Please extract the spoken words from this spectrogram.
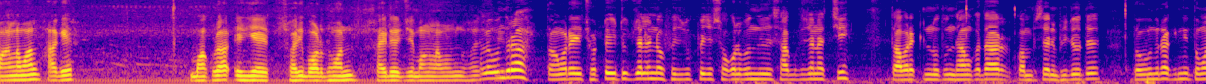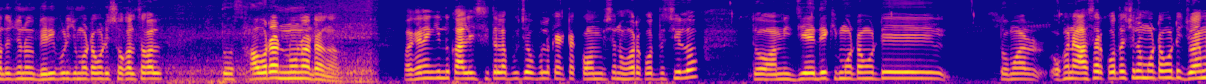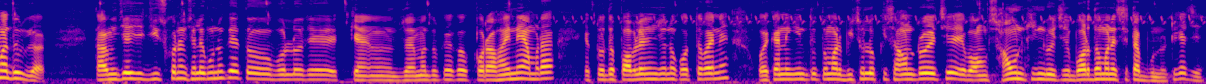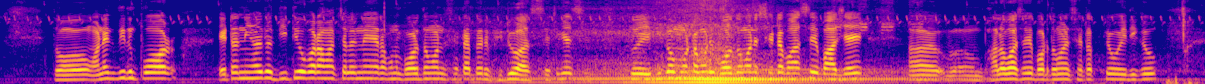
বাংলা মাল আগের। বাঁকুড়া এই সরি বর্ধমান সাইডের যে বাংলা মাল হয়। হ্যালো বন্ধুরা, তো আমার এই ছোট্ট ইউটিউব চ্যানেল ও ফেসবুক পেজে সকল বন্ধুদের স্বাগত জানাচ্ছি। তো আবার একটি নতুন ধামাকাদার কম্পিটিশন ভিডিওতে। তো বন্ধুরা, কিন্তু তোমাদের জন্য বেরিয়ে পড়েছি মোটামুটি সকাল সকাল। তো সাওরার নোনাডাঙ্গা। ওখানে কিন্তু কালী শীতলা পুজো উপলক্ষে একটা কম্পিটিশন হওয়ার কথা ছিল। তো আমি যেয়ে দেখি মোটামুটি তোমার ওখানে আসার কথা ছিল মোটামুটি জয়মা দুর্গার। তা আমি যে জিজ্ঞেস করলাম ছেলেগুলোকে তো বলল যে জয়মা দুর্গাকে করা হয়নি আমরা একটু ওদের প্রবলেমের জন্য করতে পারিনি। ওইখানে কিন্তু তোমার বিশ্বলক্ষ্মী সাউন্ড রয়েছে এবং সাউন্ড কিং রয়েছে বর্ধমানের সেট ঠিক আছে? তো অনেক দিন পর এটা নিয়ে হয়তো দ্বিতীয়বার আমার চ্যানেলে এখন বর্ধমান সেট ভিডিও আসছে ঠিক আছে? তো এইদিকেও মোটামুটি বর্ধমানের সেট আসে আহ, ভালোবাসে বর্ধমানের সেট আপকেও এইদিকেও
